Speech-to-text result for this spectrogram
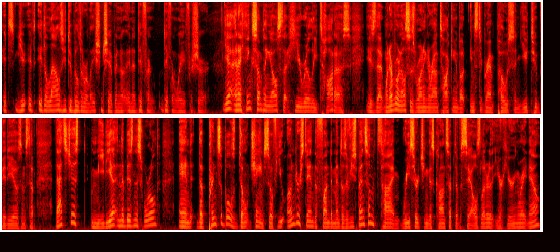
it's you, it, it allows you to build a relationship in a, in a different different way for sure Yeah, and I think something else that he really taught us is that when everyone else is running around talking about Instagram posts and YouTube videos and stuff, that's just media in the business world. And the principles don't change. So if you understand the fundamentals, if you spend some time researching this concept of a sales letter that you're hearing right now,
